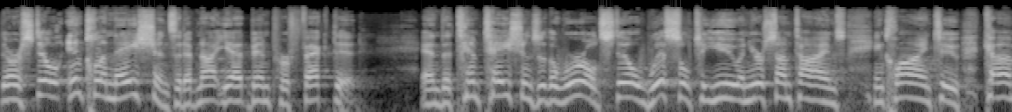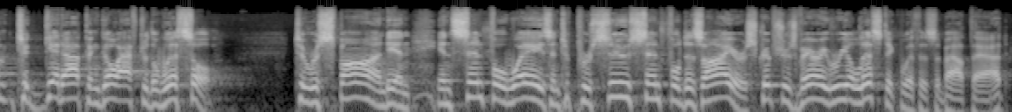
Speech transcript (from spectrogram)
There are still inclinations that have not yet been perfected. And the temptations of the world still whistle to you, and you're sometimes inclined to come, to get up and go after the whistle, to respond in, in sinful ways and to pursue sinful desires. Scripture's very realistic with us about that.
